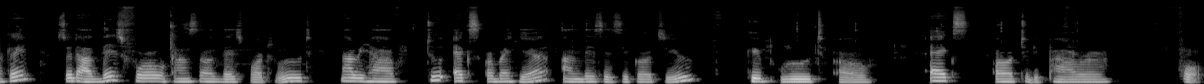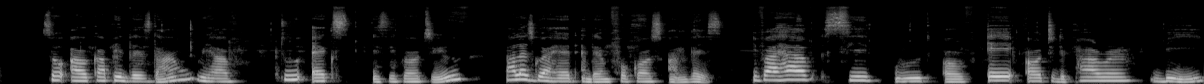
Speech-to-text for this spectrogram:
Okay, so that this 4 will cancel this fourth root. Now we have 2x over here, and this is equal to cube root of x all to the power 4. So I'll copy this down. We have 2x is equal to, now let's go ahead and then focus on this. If I have c root of a all to the power b,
